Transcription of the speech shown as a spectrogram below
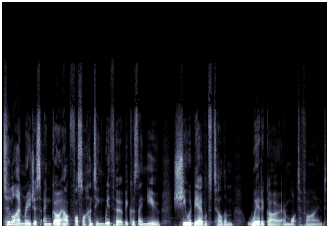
to Lyme Regis and go out fossil hunting with her because they knew she would be able to tell them where to go and what to find.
